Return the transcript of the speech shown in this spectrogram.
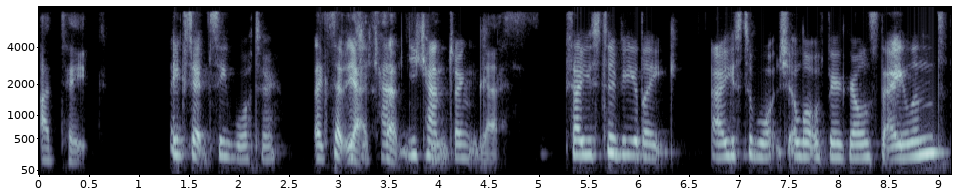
I'd take. Except seawater. Except yeah, you can't, you can't drink. yes. Because I used to be like, I used to watch a lot of Bear Grylls The Island,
